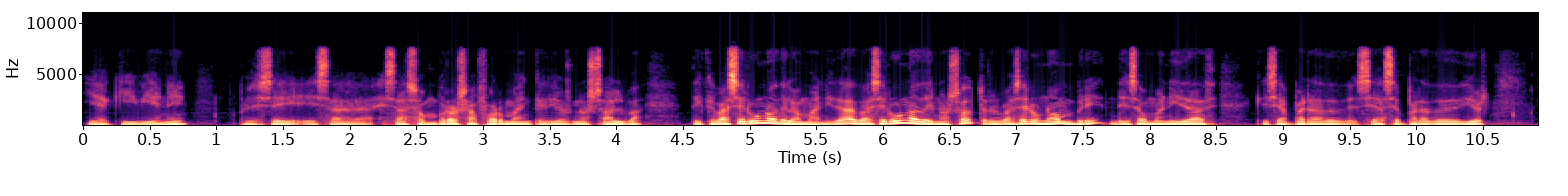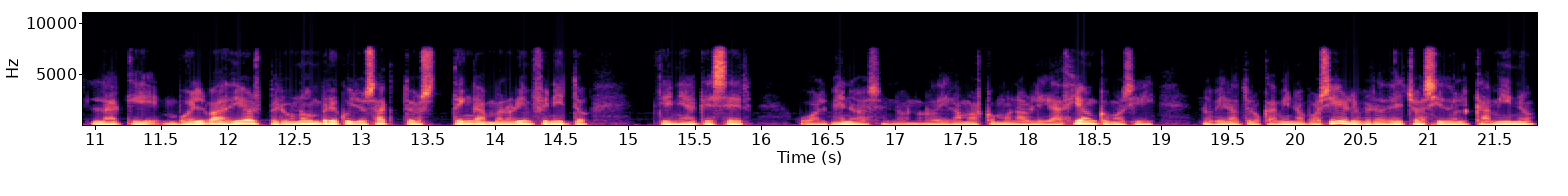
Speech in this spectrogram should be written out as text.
Y aquí viene pues esa, esa, asombrosa forma en que Dios nos salva, de que va a ser uno de la humanidad, va a ser uno de nosotros, va a ser un hombre de esa humanidad que se ha, parado, se ha separado de Dios, la que vuelva a Dios, pero un hombre cuyos actos tengan valor infinito tenía que ser, o al menos no, no lo digamos como una obligación, como si no hubiera otro camino posible, pero de hecho ha sido el camino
